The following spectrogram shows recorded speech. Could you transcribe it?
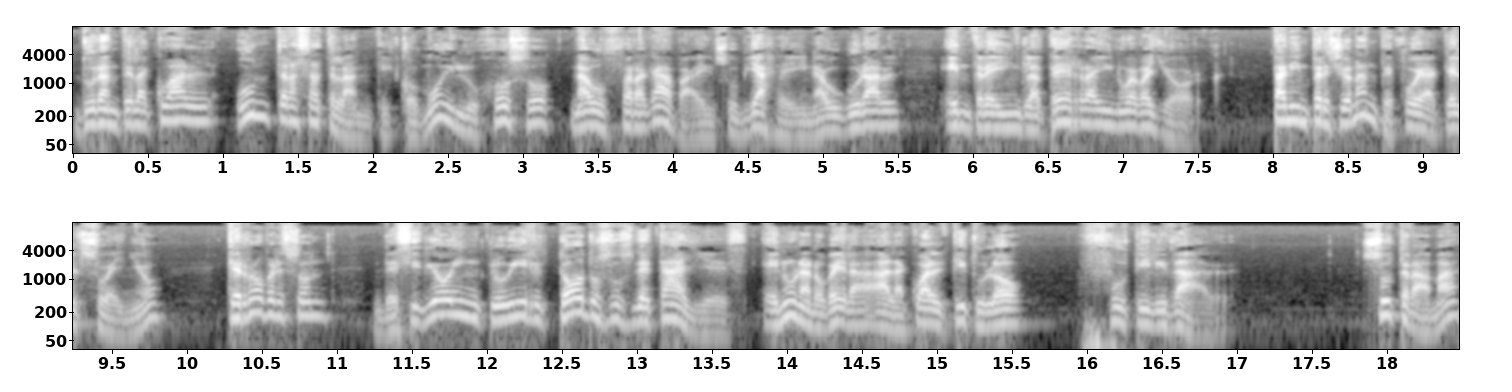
durante la cual un transatlántico muy lujoso naufragaba en su viaje inaugural entre Inglaterra y Nueva York. Tan impresionante fue aquel sueño que Robertson decidió incluir todos sus detalles en una novela a la cual tituló Futilidad. Su trama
